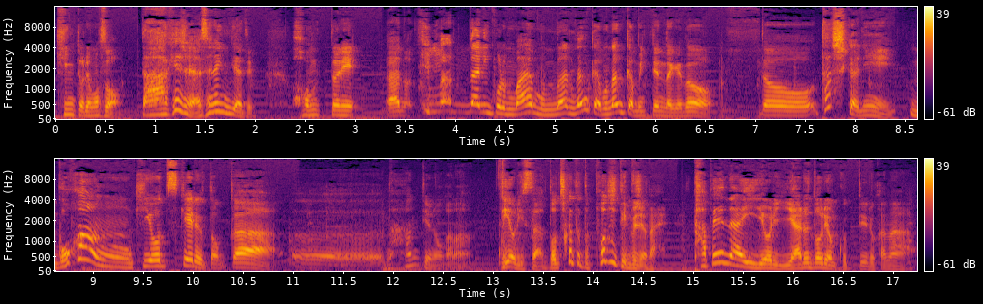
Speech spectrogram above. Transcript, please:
筋トレもそう。だけじゃ痩せないんだよって。本当に。あの、未だにこれ前も何回も何回も言ってんだけど、と、確かに、ご飯気をつけるとか、なんていうのかな。よりさ、どっちかというとポジティブじゃない。食べないよりやる努力っていうのかな。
